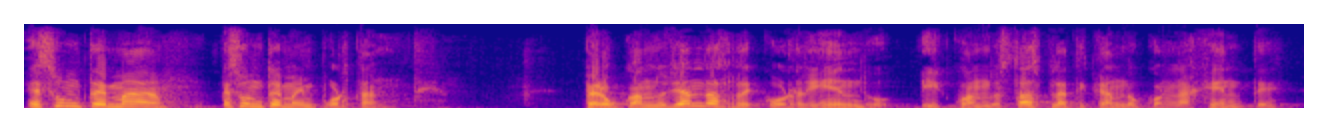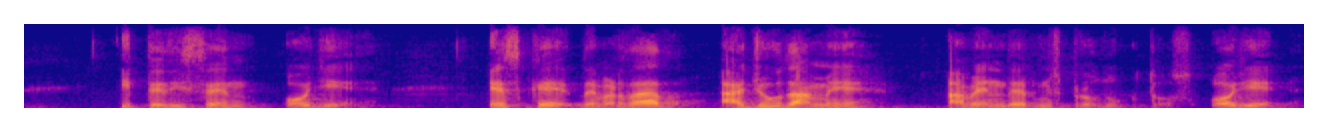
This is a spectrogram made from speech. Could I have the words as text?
Es un tema, es un tema importante, pero cuando ya andas recorriendo y cuando estás platicando con la gente y te dicen, oye, es que de verdad, ayúdame a vender mis productos, oye,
